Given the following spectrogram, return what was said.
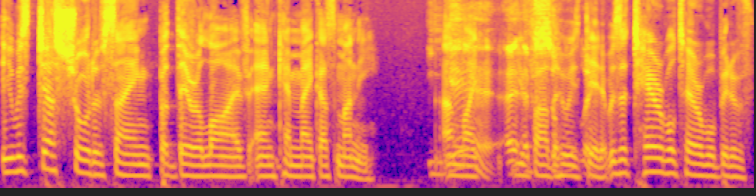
he was just short of saying, but they're alive and can make us money. Unlike Yeah, your father who is dead. It was a terrible, terrible bit of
